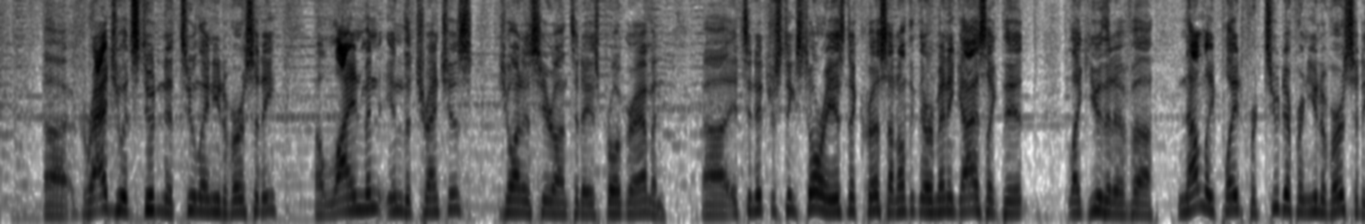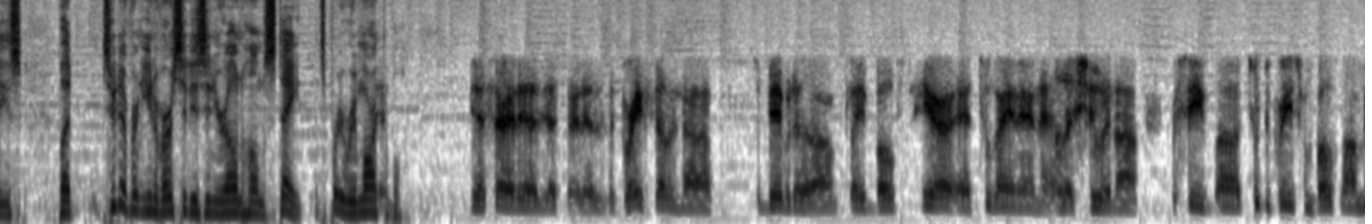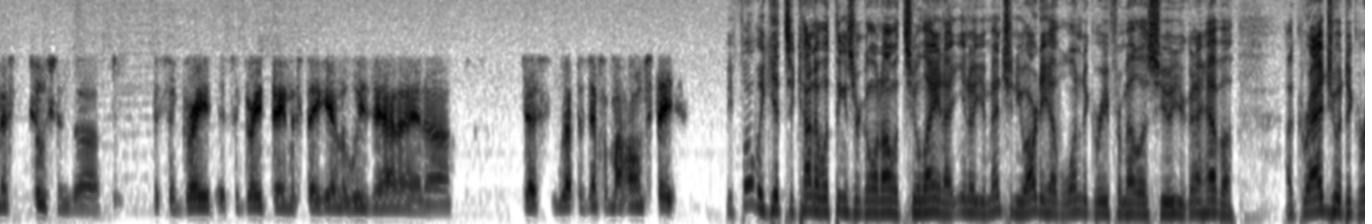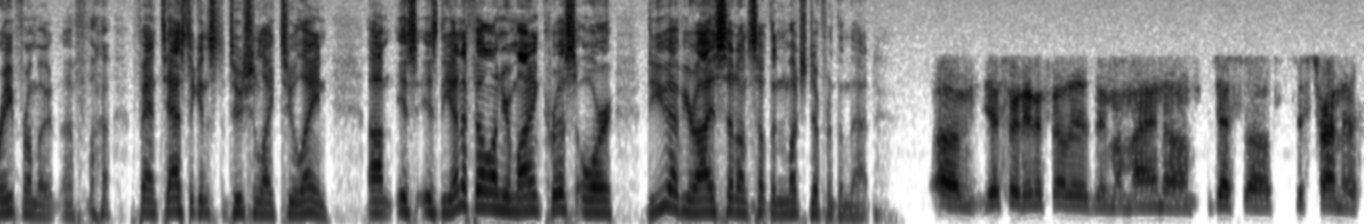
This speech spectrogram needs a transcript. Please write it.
uh, graduate student at Tulane University, a lineman in the trenches, join us here on today's program. And uh, it's an interesting story, isn't it, Chris? I don't think there are many guys like that, like you, that have uh, not only played for two different universities – but two different universities in your own home state. It's pretty remarkable. Yes, sir, it is. Yes, sir, it is. It's a great feeling uh, to be able to um, play both here at Tulane and at LSU and uh, receive uh, two degrees from both um, institutions. Uh, it's a great, it's a great thing to stay here in Louisiana and uh, just represent for my home state. Before we get to kind of what things are going on with Tulane, I, you know, you mentioned you already have one degree from LSU. You're going to have a a graduate degree from a, a f- fantastic institution like Tulane. Um, is is the NFL on your mind, Chris, or do you have your eyes set on something much different than that? Um, yes, sir. The NFL is in my mind. Um, just uh, just trying to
